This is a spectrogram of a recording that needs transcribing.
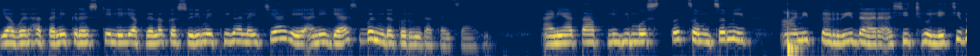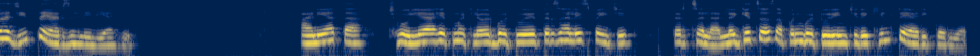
यावर हाताने क्रश केलेली आपल्याला कसुरी मेथी घालायची आहे आणि गॅस बंद करून टाकायचा आहे. आणि आता आपली ही मस्त चमचमीत आणि तर्रीदार अशी छोलेची भाजी तयार झालेली आहे. आणि आता छोले आहेत म्हटल्यावर भटुरे तर झालेच पाहिजेत. तर चला लगेचच आपण भटुरेंची देखील तयारी करूयात.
